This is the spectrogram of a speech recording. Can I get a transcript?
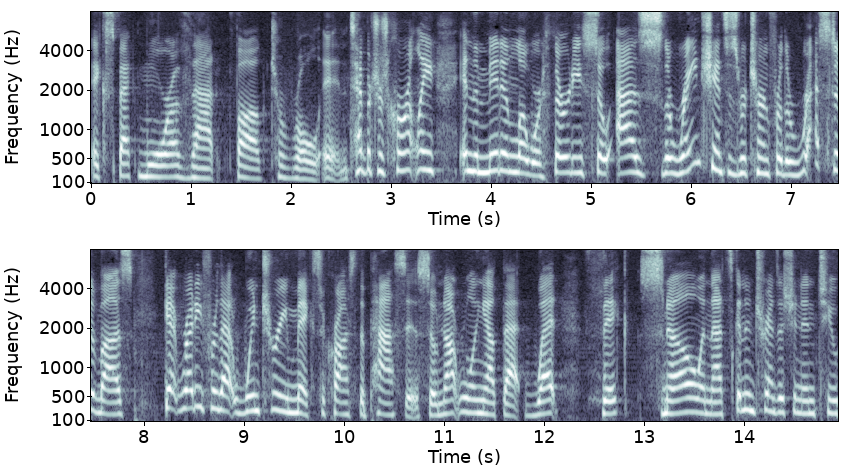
expect more of that fog to roll in. Temperatures currently in the mid and lower 30s. So as the rain chances return for the rest of us, get ready for that wintry mix across the passes. So not ruling out that wet, thick snow, and that's going to transition into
